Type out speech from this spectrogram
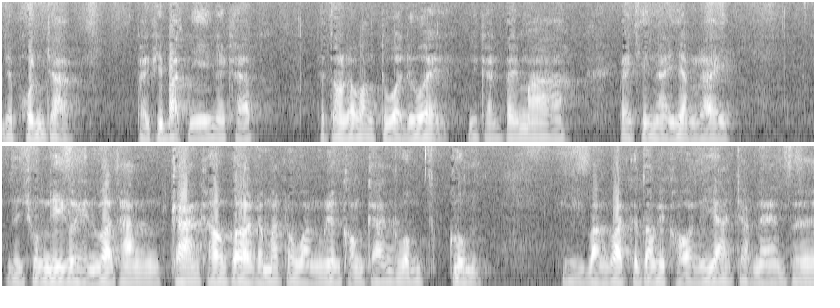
ได้พ้นจากภัยพิบัตินี้นะครับ จะต้องระวังตัวด้วยในการไปมา ไปที่ไหนอย่างไร ในช่วงนี้ก็เห็นว่าทางการเขาก็ระมัดระวังเรื่องของการรวมกลุ่ม บางวัดก็ต้องไปขออนุญาตจากนายอำเภอ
